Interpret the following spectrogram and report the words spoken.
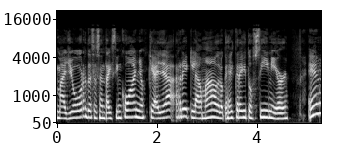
mayor de 65 años que haya reclamado lo que es el crédito senior en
